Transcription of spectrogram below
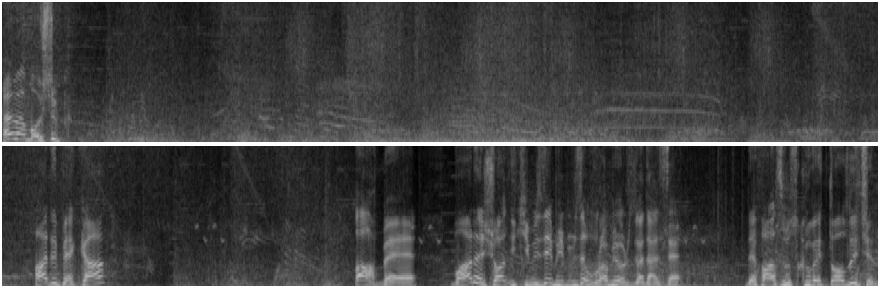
Hemen boşluk. Hadi Pekka. Ah be. Var ya şu an ikimiz de birbirimize vuramıyoruz nedense. Defansımız kuvvetli olduğu için.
